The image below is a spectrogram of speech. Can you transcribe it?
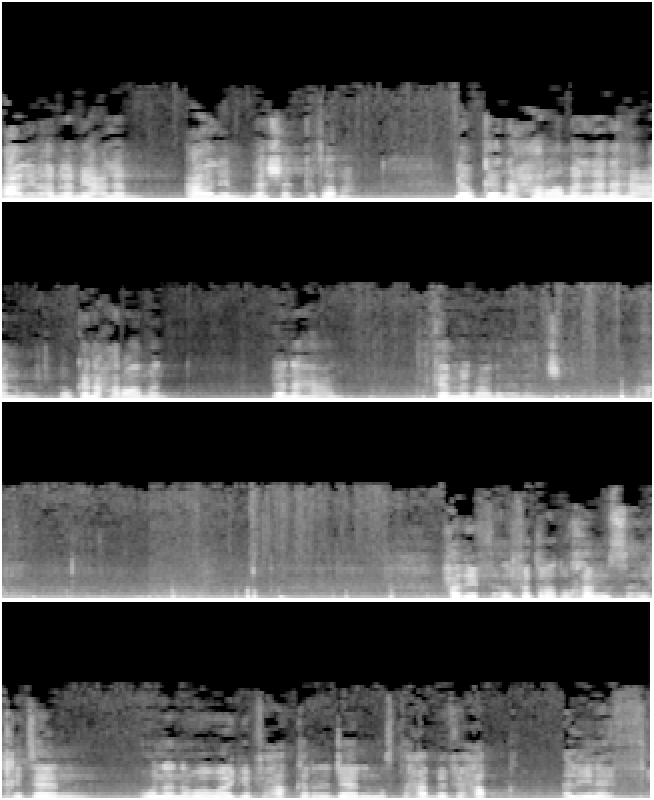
علم أم لم يعلم؟ عالم لا شك طبعا. لو كان حراما لنهى عنه. لو كان حراما لنهى عنه. كمل بعد الأذان إن شاء الله. حديث الفطرة خمس الختان. هنا أنه هو واجب في حق الرجال مستحب في حق الإناث.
